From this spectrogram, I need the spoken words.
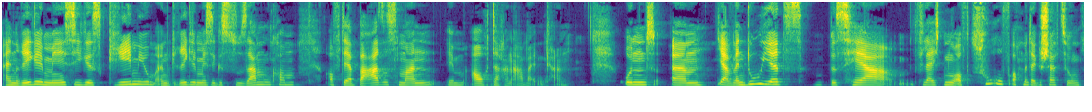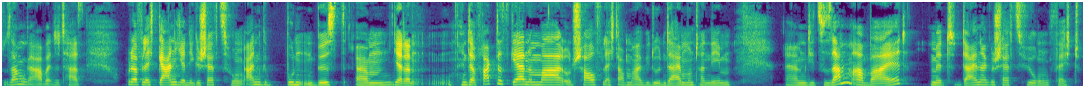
ein regelmäßiges Gremium, ein regelmäßiges Zusammenkommen, auf der Basis man eben auch daran arbeiten kann. Und ähm, ja, wenn du jetzt bisher vielleicht nur auf Zuruf auch mit der Geschäftsführung zusammengearbeitet hast oder vielleicht gar nicht an die Geschäftsführung angebunden bist, ähm, ja, dann hinterfrag das gerne mal und schau vielleicht auch mal, wie du in deinem Unternehmen ähm, die Zusammenarbeit mit deiner Geschäftsführung vielleicht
